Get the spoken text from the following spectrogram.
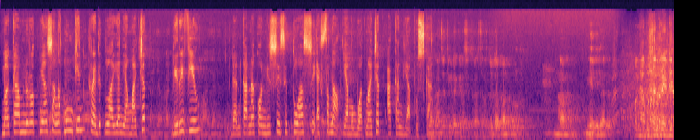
Maka menurutnya sangat mungkin kredit nelayan yang macet direview dan karena kondisi situasi eksternal yang membuat macet akan dihapuskan. Macet kira-kira sekitar 186 miliar penghapusan kredit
